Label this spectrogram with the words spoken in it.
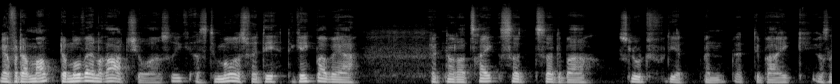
Ja, for der må, der må være en ratio også, ikke? Altså det må også være det. Det kan ikke bare være, at når der er tre, så, så er det bare slut, fordi at, man, at det bare ikke... Altså,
